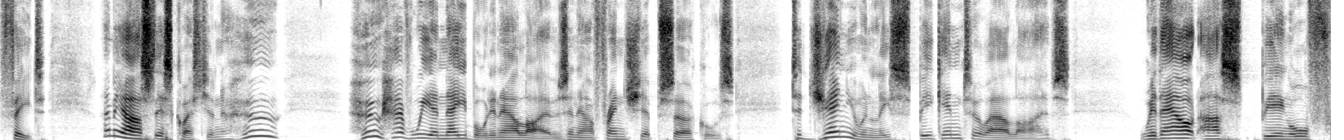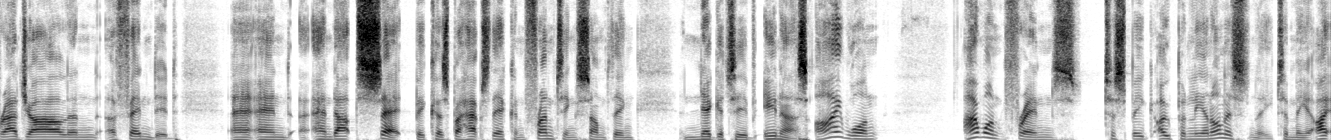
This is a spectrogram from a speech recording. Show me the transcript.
feet. Let me ask this question Who, who have we enabled in our lives, in our friendship circles, to genuinely speak into our lives without us being all fragile and offended? And, and upset because perhaps they're confronting something negative in us. I want, I want friends to speak openly and honestly to me. I,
